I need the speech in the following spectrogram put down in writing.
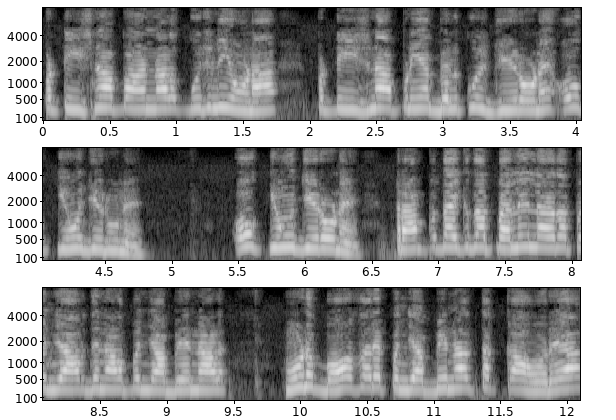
ਪਟੀਸ਼ਨਾਂ ਪਾਉਣ ਨਾਲ ਕੁਝ ਨਹੀਂ ਹੋਣਾ। ਪਟੀਸ਼ਨਾਂ ਆਪਣੀਆਂ ਬਿਲਕੁਲ ਜ਼ੀਰੋ ਨੇ। ਉਹ ਕਿਉਂ ਜ਼ੀਰੋ ਨੇ? ਉਹ ਕਿਉਂ ਜ਼ੀਰੋ ਨੇ? ਟਰੰਪ ਦਾ ਇੱਕ ਤਾਂ ਪਹਿਲਾਂ ਹੀ ਲੱਗਦਾ ਪੰਜਾਬ ਦੇ ਨਾਲ, ਪੰਜਾਬੀਆਂ ਨਾਲ। ਹੁਣ ਬਹੁਤ ਸਾਰੇ ਪੰਜਾਬੀਆਂ ਨਾਲ ਧੱਕਾ ਹੋ ਰਿਹਾ।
